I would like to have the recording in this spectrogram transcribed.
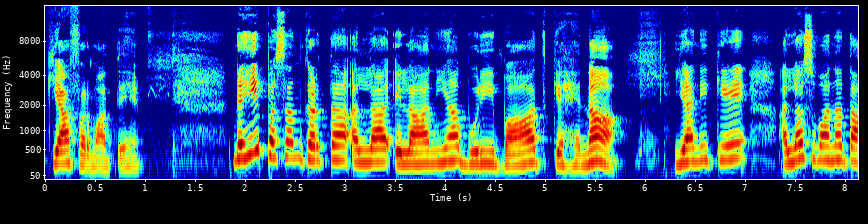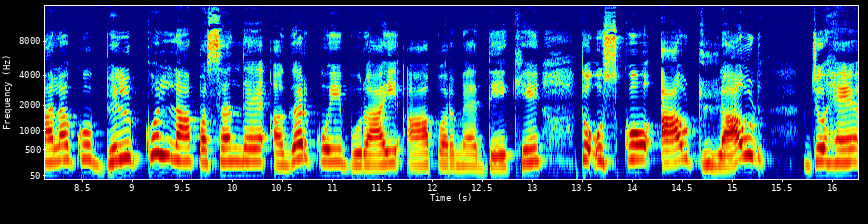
کیا فرماتے ہیں۔ نہیں پسند کرتا اللہ اعلانیہ بری بات کہنا۔ یعنی کہ اللہ سبحانہ تعالیٰ کو بالکل ناپسند ہے۔ اگر کوئی برائی آپ اور میں دیکھیں تو اس کو آؤٹ لاؤڈ جو ہے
